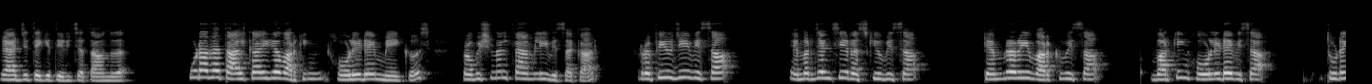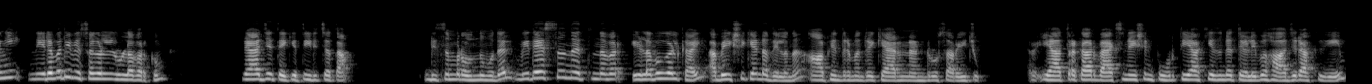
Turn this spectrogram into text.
രാജ്യത്തേക്ക് തിരിച്ചെത്താവുന്നത്. കൂടാതെ താൽക്കാലിക working holiday makers provisional family വിസക്കാർ refugee visa emergency rescue visa temporary work visa working holiday visa തുടങ്ങി നിരവധി വിസകളിലുള്ളവർക്കും രാജ്യത്തേക്ക് തിരിച്ചെത്താം. ഡിസംബർ ഒന്ന് മുതൽ വിദേശത്ത് നിന്നെത്തുന്നവർ ഇളവുകൾക്കായി അപേക്ഷിക്കേണ്ടതില്ലെന്ന് ആഭ്യന്തരമന്ത്രി കാരൻ ആൻഡ്രൂസ് അറിയിച്ചു. യാത്രക്കാർ വാക്സിനേഷൻ പൂർത്തിയാക്കിയതിന്റെ തെളിവ് ഹാജരാക്കുകയും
